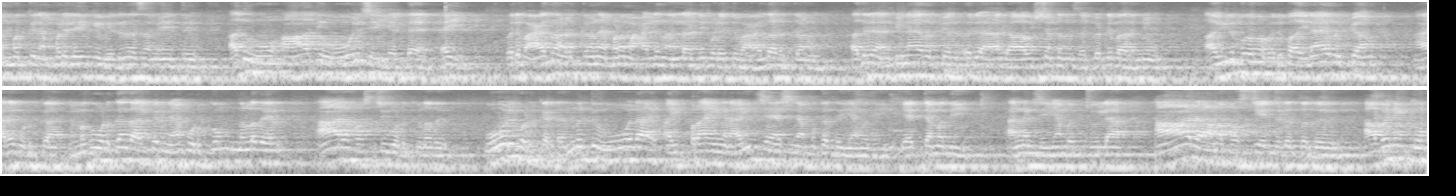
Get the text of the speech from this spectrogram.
നമുക്ക് നമ്മളിലേക്ക് വരുന്ന സമയത്ത് അത് ആദ്യം ഓൽ ചെയ്യട്ടെ. ഏയ് ഒരു വയൽ നടക്കുകയാണ് നമ്മുടെ മഹലിൽ നല്ല അടിപൊളിയായിട്ട് വയൽ നടക്കുകയാണ് അതിൽ അൻപതിനായിരം റുപ്യ ഒരു ആവശ്യം ആവശ്യമുണ്ടെന്ന് സെക്രട്ടറി പറഞ്ഞു. അതിലിപ്പോൾ ഒരു പതിനായിരം റുപ്യ ആരെ കൊടുക്കുക നമുക്ക് കൊടുക്കാൻ താല്പര്യം ഞാൻ കൊടുക്കും എന്നുള്ളത് ആരെ ഫസ്റ്റ് കൊടുക്കുന്നത് ഓൽ കൊടുക്കട്ടെ. എന്നിട്ട് ഓല അഭിപ്രായം ഇങ്ങനെ അതിന് ശേഷം നമുക്ക് എന്ത് ചെയ്യാൻ മതി? ഏറ്റ മതി. അങ്ങനെ ചെയ്യാൻ പറ്റൂല. ആരാണ് ഫസ്റ്റ് ഏറ്റെടുത്തത്? അവനിക്കും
